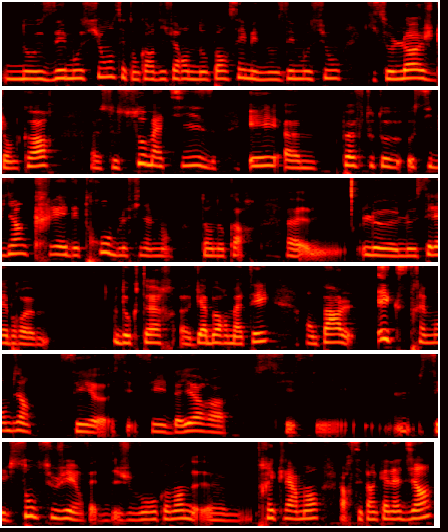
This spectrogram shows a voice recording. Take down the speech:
nos émotions, c'est encore différent de nos pensées, mais nos émotions qui se logent dans le corps se somatisent et peuvent tout aussi bien créer des troubles finalement dans nos corps. Euh, le, célèbre euh, docteur euh, Gabor Maté en parle extrêmement bien. C'est d'ailleurs c'est son sujet en fait. Je vous recommande très clairement. Alors c'est un Canadien,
